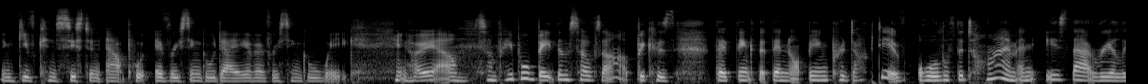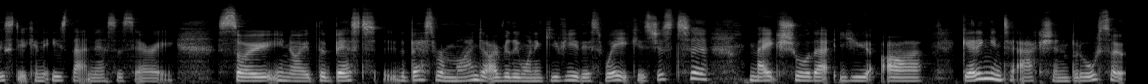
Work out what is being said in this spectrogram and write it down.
and give consistent output every single day of every single week. You know, um, some people beat themselves up because they think that they're not being productive all of the time. And is that realistic and is that necessary? So, you know, the best the best reminder I really want to give you this week is just to make sure that you are getting into action, but also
